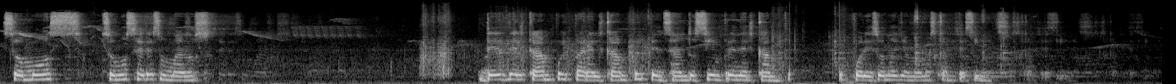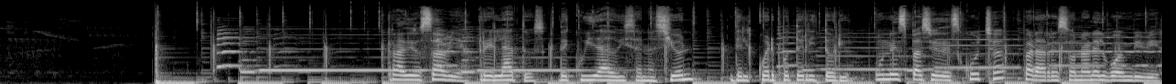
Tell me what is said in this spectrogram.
Somos somos seres humanos. Desde el campo y para el campo y pensando siempre en el campo. Por eso nos llamamos campesinos. Radio Sabia. Relatos de cuidado y sanación del cuerpo territorio. Un espacio de escucha para resonar el buen vivir.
